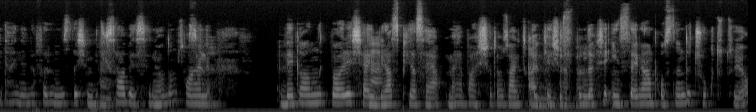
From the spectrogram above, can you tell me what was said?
Bir de hani laf aramızda şimdi bitkisel besleniyordum. Sonra hani veganlık böyle şey Hı. biraz piyasa yapmaya başladı. Özellikle 40 Aynen, yaş tabii. üstünde işte Instagram postlarında çok tutuyor.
